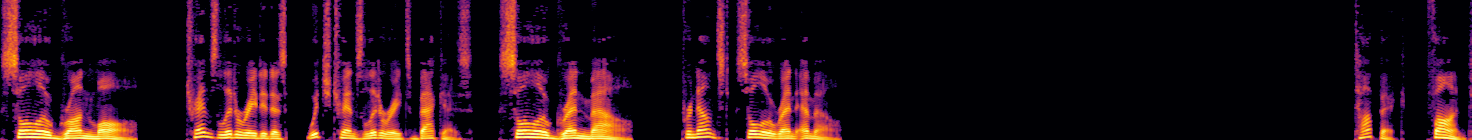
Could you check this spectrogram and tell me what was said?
Solo Grand Mall Transliterated as, which transliterates back as solo gren mal, pronounced solo ren ml. Topic: Font.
